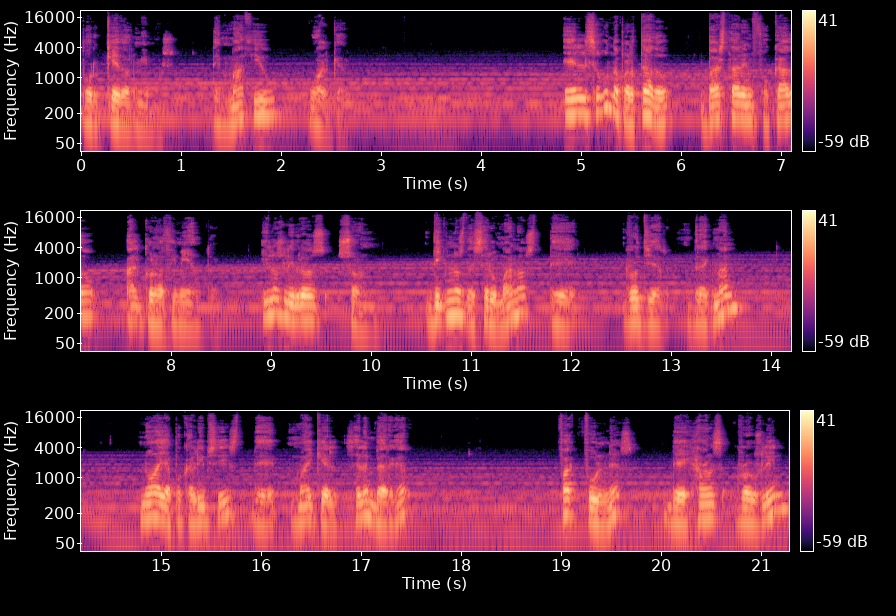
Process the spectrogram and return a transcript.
¿Por qué dormimos?, de Matthew Walker. El segundo apartado va a estar enfocado al conocimiento, y los libros son Dignos de ser humanos de Roger Bregman, No hay apocalipsis de Michael Sellenberger, Factfulness de Hans Rosling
